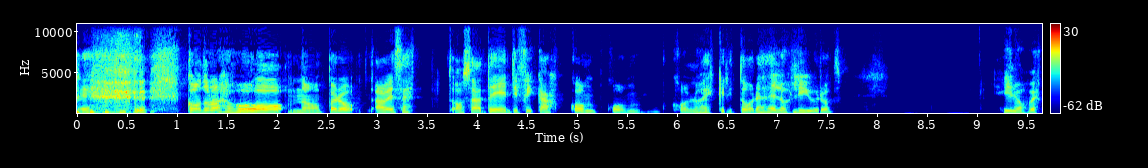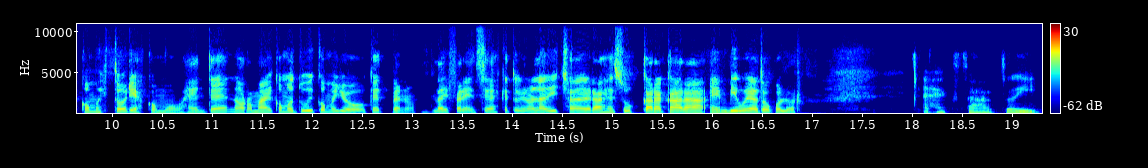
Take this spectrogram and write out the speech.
eh, cuando tú no ves, oh, no, pero a veces, o sea, te identificas con, con, con los escritores de los libros y los ves como historias, como gente normal como tú y como yo, que, bueno, la diferencia es que tuvieron la dicha de ver a Jesús cara a cara en vivo y a todo color. Exacto. Y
